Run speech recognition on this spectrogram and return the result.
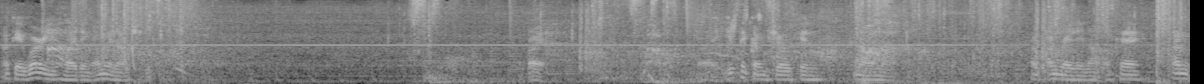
Okay, where are you hiding? I'm gonna actually... Right. Right, you think I'm joking? No, I'm not. I'm, I'm really not, okay? I'm...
